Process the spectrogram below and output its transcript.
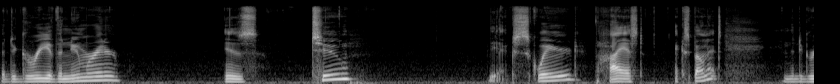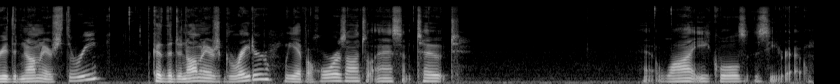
the degree of the numerator is 2, the x squared, the highest exponent, and the degree of the denominator is 3. Because the denominator is greater, we have a horizontal asymptote at y equals 0.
